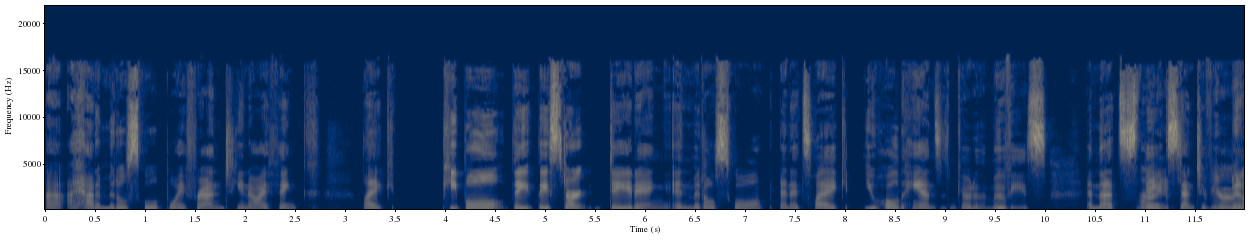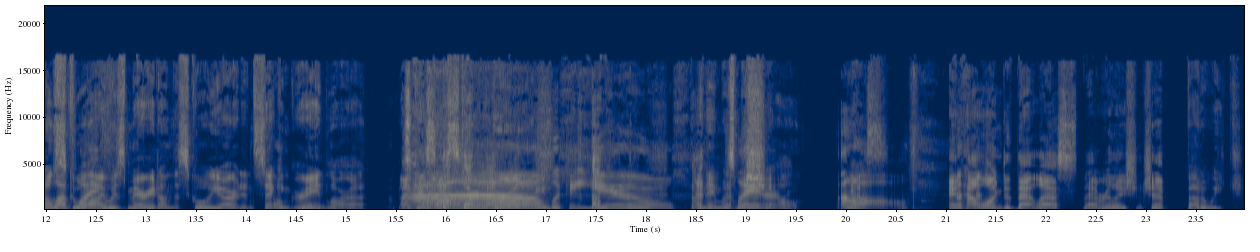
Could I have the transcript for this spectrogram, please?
Uh, I had a middle school boyfriend. You know, I think like people they they start dating in middle school, and it's like you hold hands and go to the movies, and that's the extent of In your middle love school, life. I was married on the schoolyard in second Oh. grade, Laura. I guess I started Wow, early. Look at you. Her name was Claire. Michelle. Oh, and how long did that last? That relationship? About a week.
